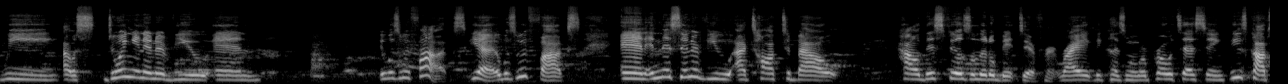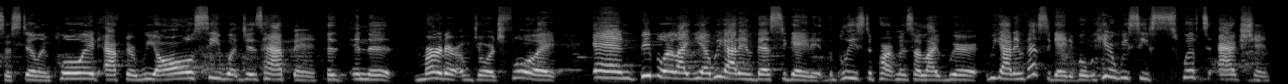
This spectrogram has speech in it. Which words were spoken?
we I was doing an interview and it was with Fox. Yeah, it was with Fox. And in this interview, I talked about how this feels a little bit different, right? Because when we're protesting, these cops are still employed after we all see what just happened in the murder of George Floyd. And people are like, yeah, we got to investigate it. The police departments are like, we're we got to investigate it. But here we see swift action.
